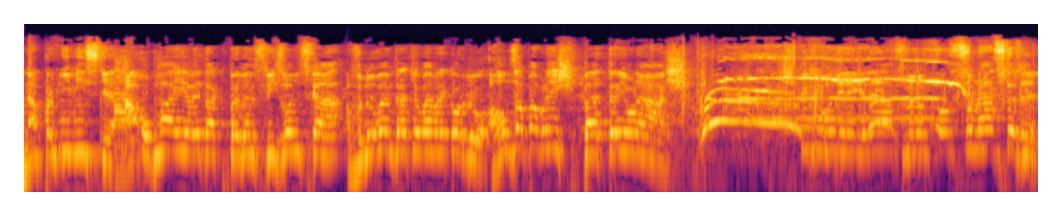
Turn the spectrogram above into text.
Na prvním místě a obhájili tak prvenství z Loňska v novém traťovém rekordu Honza Pavliš, Petr Jonáš. 4 hodiny 11 minut 18 vteřin.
